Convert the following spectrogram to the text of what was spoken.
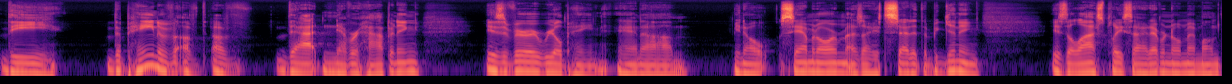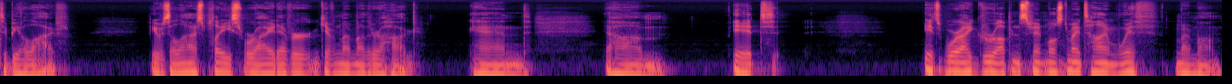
the the pain of, of, of that never happening is a very real pain. And, um, you know, Salmon Arm, as I said at the beginning, is the last place I had ever known my mom to be alive. It was the last place where I had ever given my mother a hug. And um, it it's where I grew up and spent most of my time with my mom.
